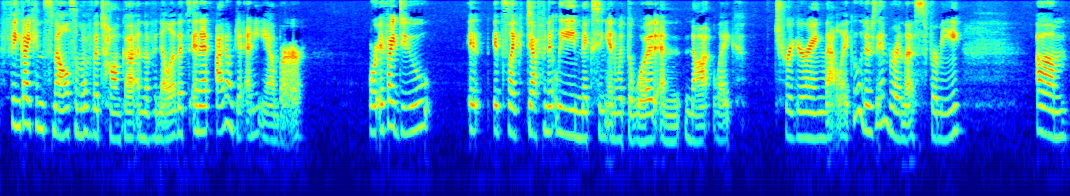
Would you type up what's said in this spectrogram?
think I can smell some of the tonka and the vanilla that's in it. I don't get any amber. Or if I do, it it's like definitely mixing in with the wood and not like triggering that like, oh, there's amber in this for me um,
